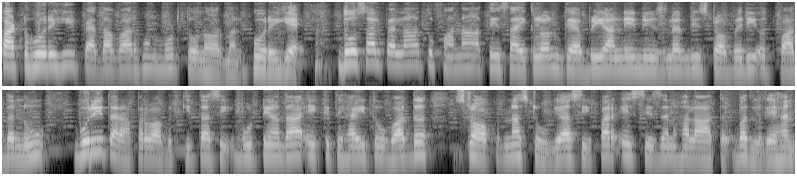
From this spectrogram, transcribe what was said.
ਘੱਟ ਹੋ ਰਹੀ ਪੈਦਾਵਾਰ ਹੁਣ ਮੁੜ ਤੋਂ ਨਾਰਮਲ ਹੋ ਰਹੀ ਹੈ। 2 ਸਾਲ ਪਹਿਲਾਂ ਤੂਫਾਨਾਂ ਅਤੇ ਸਾਈਕਲੋਨ ਗੈਬਰੀਅਲ ਨੇ ਨਿਊਜ਼ੀਲੈਂਡ ਦੀ ਸਟ੍ਰਾਬੇਰੀ ਉਤਪਾਦਨ ਨੂੰ ਬੁਰੀ ਤਰ੍ਹਾਂ ਪ੍ਰਭਾਵਿਤ ਕੀਤਾ ਸੀ। ਬੂਟਿਆਂ ਦਾ ਇੱਕ ਤਿਹਾਈ ਤੋਂ ਵੱਧ ਸਟਾਕ ਨਸ਼ਟ ਹੋ ਗਿਆ ਸੀ, ਪਰ ਇਸ ਸੀਜ਼ਨ ਹਾਲਾਤ ਬਦਲ ਗਏ ਹਨ।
